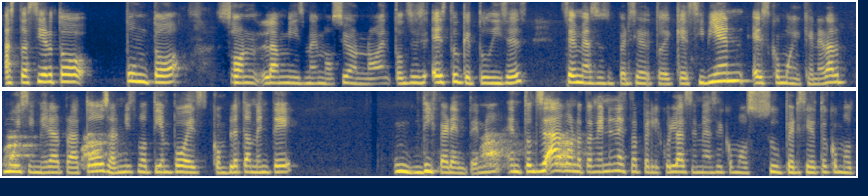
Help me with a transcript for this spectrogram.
hasta cierto punto son la misma emoción, ¿no? Entonces, esto que tú dices se me hace súper cierto, de que si bien es como en general muy similar para todos, al mismo tiempo es completamente diferente, ¿no? Entonces, ah, bueno, también en esta película se me hace como súper cierto como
